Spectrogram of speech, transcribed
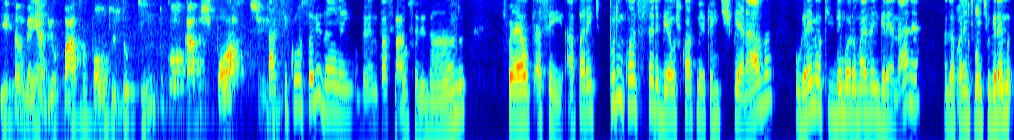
e também abriu quatro pontos do quinto colocado esporte. Está se consolidando, hein? O Grêmio está se tá. consolidando. Foi assim, aparente, por enquanto a Série B é os quatro meses que a gente esperava. O Grêmio é o que demorou mais a engrenar, né? Mas aparentemente Oscilou. o Grêmio.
